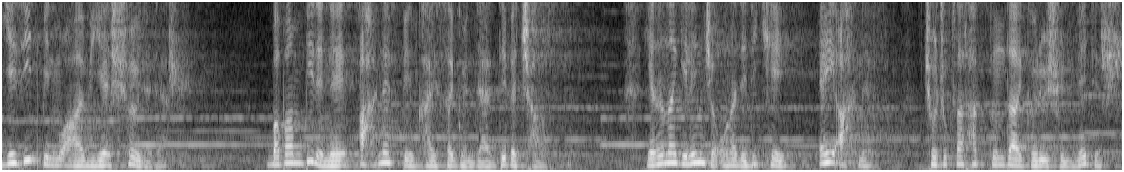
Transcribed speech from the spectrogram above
Yezid bin Muaviye şöyle der. Babam birini Ahnef bin Kays'a gönderdi ve çağırdı. Yanına gelince ona dedi ki Ey Ahnef çocuklar hakkında görüşün nedir?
